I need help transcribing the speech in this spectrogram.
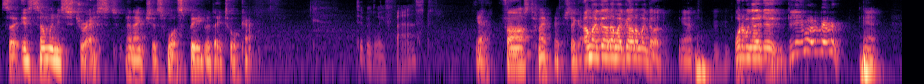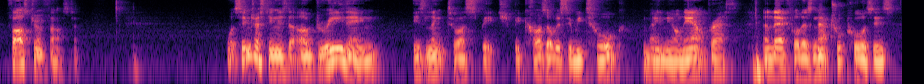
So if someone is stressed and anxious, what speed would they talk at? Typically fast. Yeah, fast, high pitch. They go, oh my god, oh my god, oh my god. Yeah. Mm-hmm. What are we going to do? Yeah, faster and faster. What's interesting is that our breathing is linked to our speech because obviously we talk mainly on the out breath, and therefore there's natural pauses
